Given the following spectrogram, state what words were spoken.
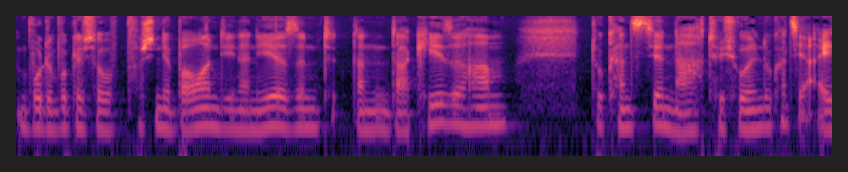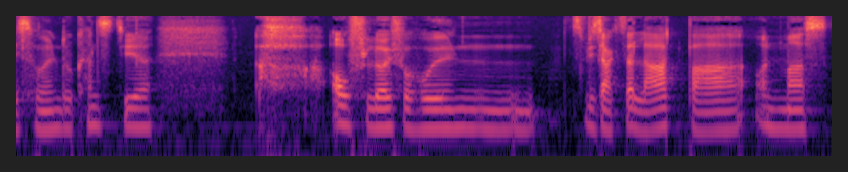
wo du wirklich so verschiedene Bauern, die in der Nähe sind, dann da Käse haben. Du kannst dir Nachtisch holen, du kannst dir Eis holen, du kannst dir oh, Aufläufe holen, wie gesagt, Salatbar en masse.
